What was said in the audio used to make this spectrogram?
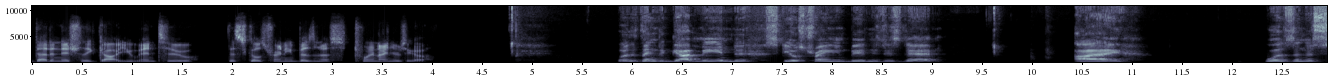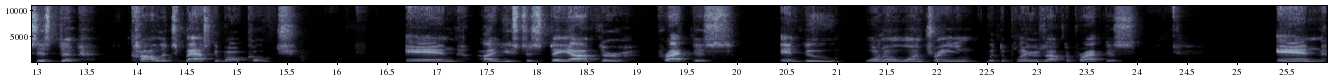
that initially got you into the skills training business 29 years ago? Well, the thing that got me into skills training business is that I was an assistant college basketball coach. And I used to stay after practice and do one on one training with the players after practice. And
